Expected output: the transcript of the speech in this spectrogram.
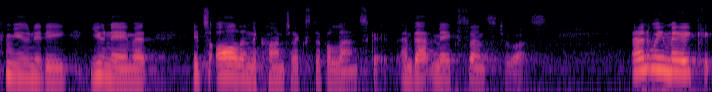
community, you name it. It's all in the context of a landscape, and that makes sense to us. And we, make,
